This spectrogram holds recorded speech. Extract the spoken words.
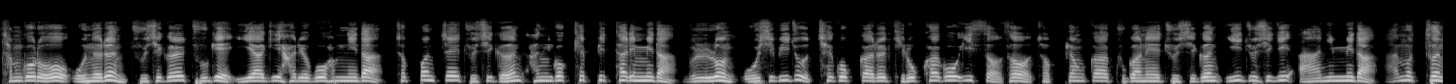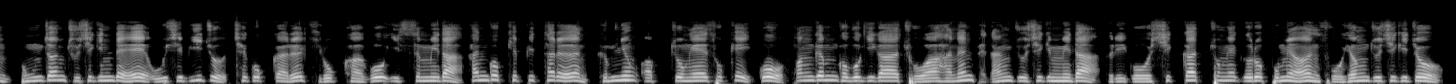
참고로 오늘은 주식을 두 개 이야기하려고 합니다. 첫 번째 주식은 한국캐피탈입니다. 물론 52주 최고가를 기록하고 있어서 저평가 구간의 주식은 이 주식이 아닙니다. 아무튼 동전 주식인데 52주 최고가를 기록하고 있습니다. 한국캐피탈은 금융업종에 속해 있고 황금 거북이가 좋아하는 배당 주식입니다. 그리고 시가총액으로 보면 소형 주식이죠.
